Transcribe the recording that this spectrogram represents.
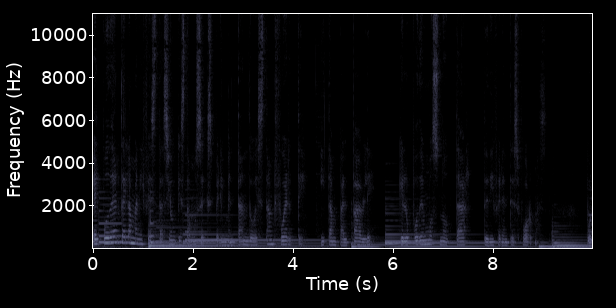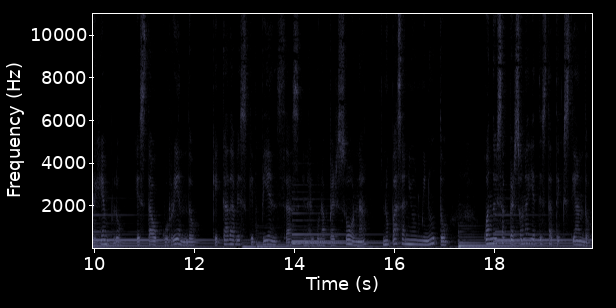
El poder de la manifestación que estamos experimentando es tan fuerte y tan palpable que lo podemos notar de diferentes formas. Por ejemplo, está ocurriendo que cada vez que piensas en alguna persona, no pasa ni un minuto cuando esa persona ya te está texteando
